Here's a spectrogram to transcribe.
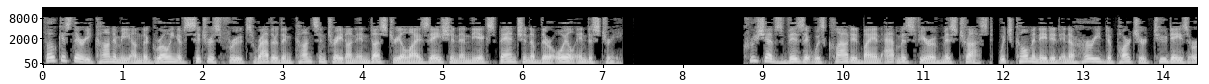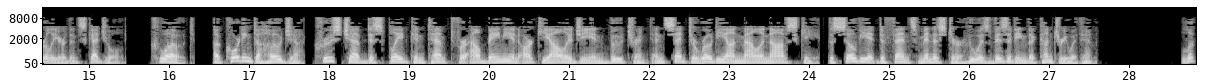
focus their economy on the growing of citrus fruits rather than concentrate on industrialization and the expansion of their oil industry. Khrushchev's visit was clouded by an atmosphere of mistrust, which culminated in a hurried departure two days earlier than scheduled. Quote, According to Hoxha, Khrushchev displayed contempt for Albanian archaeology in Butrint and said to Rodion Malinovsky, the Soviet defense minister who was visiting the country with him, Look,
